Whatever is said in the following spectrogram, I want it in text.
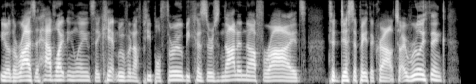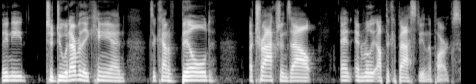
you know the rides that have lightning lanes they can't move enough people through because there's not enough rides to dissipate the crowd. So i really think they need to do whatever they can to kind of build attractions out and, and really up the capacity in the parks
